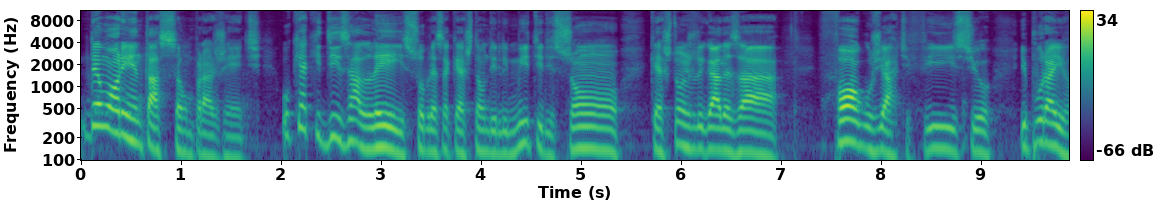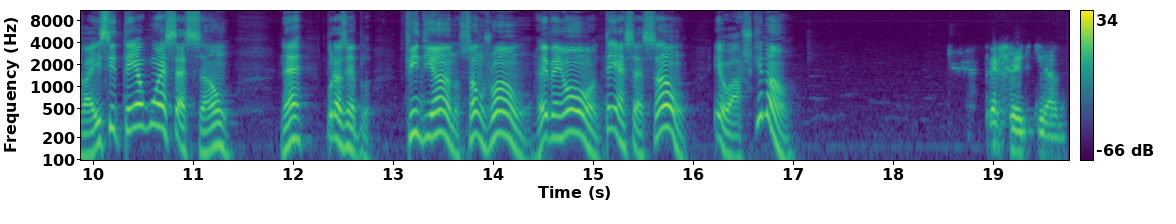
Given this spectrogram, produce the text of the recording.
dê uma orientação para a gente. O que é que diz a lei sobre essa questão de limite de som, questões ligadas a fogos de artifício e por aí vai. E se tem alguma exceção, né? Por exemplo, fim de ano, São João, Réveillon, tem exceção? Eu acho que não. Perfeito, Tiago.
